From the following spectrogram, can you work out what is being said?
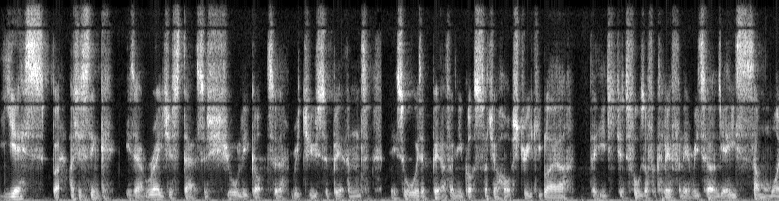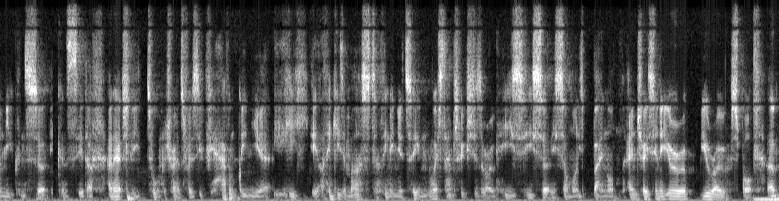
Yes, but I just think his outrageous stats has surely got to reduce a bit. And it's always a bit of when you've got such a hot, streaky player that he just falls off a cliff and it returns. Yeah, he's someone you can certainly consider. And actually, talking of transfers, if you haven't been yet, he, he I think he's a must. I think in your team, West Ham's fixtures are over. He's he's certainly someone he's bang on and chasing a Euro Euro spot. Um,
